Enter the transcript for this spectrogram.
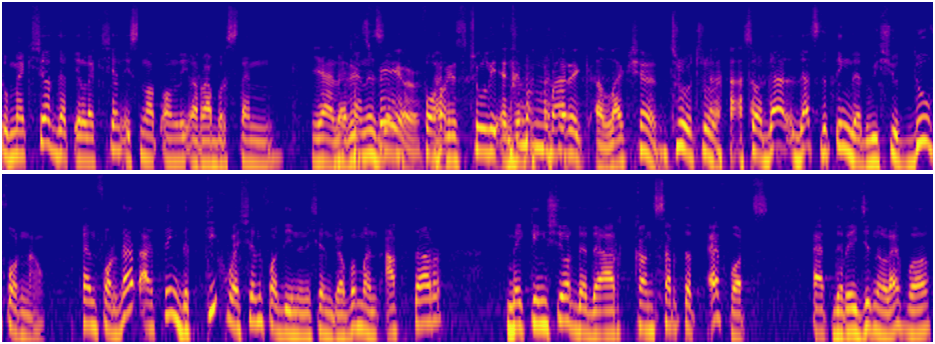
to make sure that election is not only a rubber stamp Yeah, that is mechanism fair. for That is truly a democratic election. True, true. so that, that's the thing that we should do for now. And for that, I think the key question for the Indonesian government after making sure that there are concerted efforts at the regional level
